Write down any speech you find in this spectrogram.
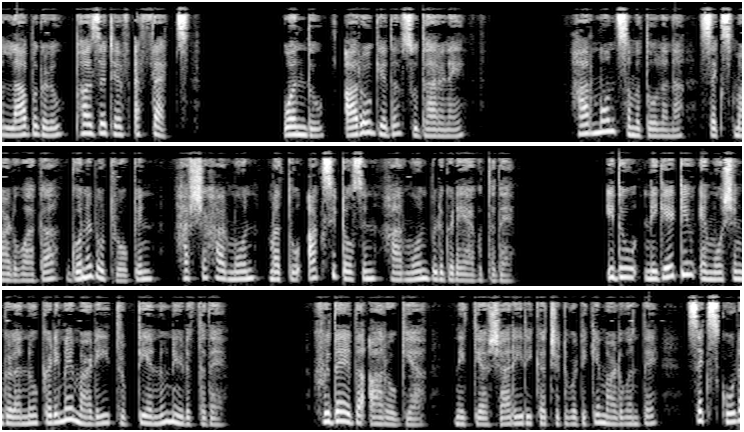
ಲಾಭಗಳು ಪಾಸಿಟಿವ್ ಎಫೆಕ್ಟ್ಸ್ ಒಂದು, ಆರೋಗ್ಯದ ಸುಧಾರಣೆ. ಹಾರ್ಮೋನ್ ಸಮತೋಲನ ಸೆಕ್ಸ್ ಮಾಡುವಾಗ ಗೊನಡೋಟ್ರೋಪಿನ್ ಹರ್ಷ ಹಾರ್ಮೋನ್ ಮತ್ತು ಆಕ್ಸಿಟೋಸಿನ್ ಹಾರ್ಮೋನ್ ಬಿಡುಗಡೆಯಾಗುತ್ತದೆ. ಇದು ನೆಗೆಟಿವ್ ಎಮೋಷನ್ಗಳನ್ನು ಕಡಿಮೆ ಮಾಡಿ ತೃಪ್ತಿಯನ್ನು ನೀಡುತ್ತದೆ. ಹೃದಯದ ಆರೋಗ್ಯ, ನಿತ್ಯ ಶಾರೀರಿಕ ಚಟುವಟಿಕೆ ಮಾಡುವಂತೆ ಸೆಕ್ಸ್ ಕೂಡ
